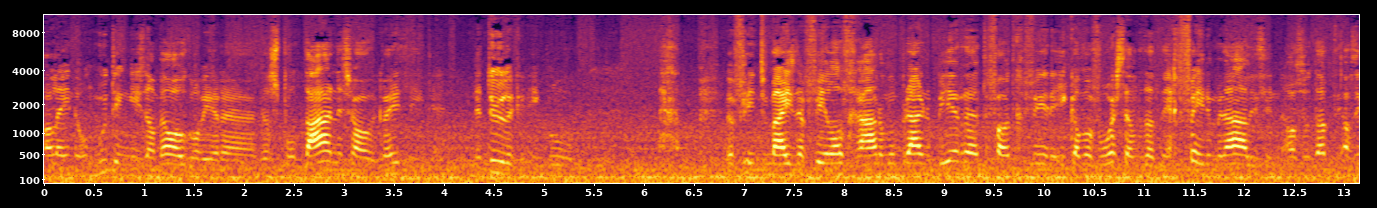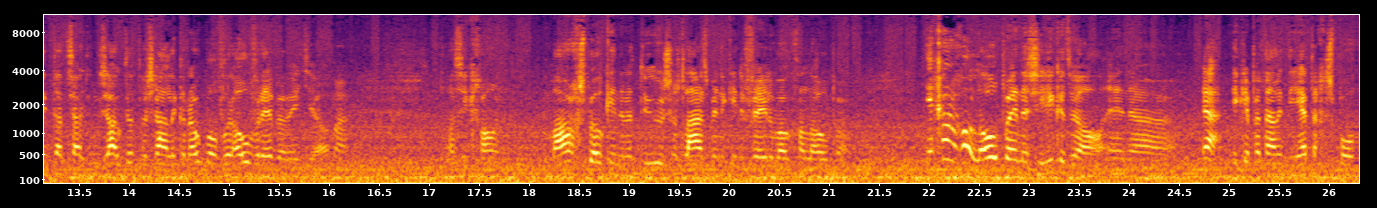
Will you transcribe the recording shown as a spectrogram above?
Alleen de ontmoeting is dan wel ook wel weer eh, wel spontaan en zo. Ik weet het niet. Natuurlijk, ik bedoel... Een vriend van mij is naar Finland gegaan om een bruine beer eh, te fotograferen. Ik kan me voorstellen dat het echt fenomenaal is. En als, we dat, als ik dat zou doen, zou ik dat waarschijnlijk er ook wel voor over hebben, weet je wel. Maar als ik gewoon normaal gesproken in de natuur, zoals laatst ben ik in de Veluwe ook gaan lopen. Ik ga gewoon lopen en dan zie ik het wel. En eh, ja, ik heb uiteindelijk die herten gespot.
